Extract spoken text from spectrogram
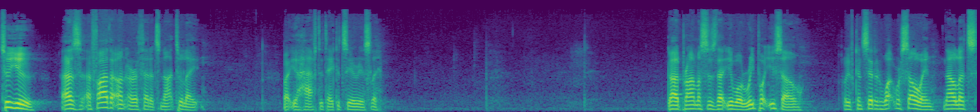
to you as a Father on earth that it's not too late. But you have to take it seriously. God promises that you will reap what you sow. We've considered what we're sowing. Now let's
